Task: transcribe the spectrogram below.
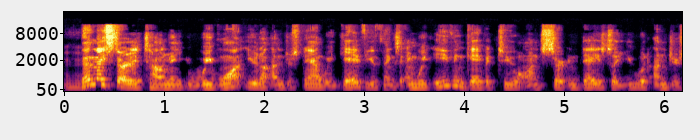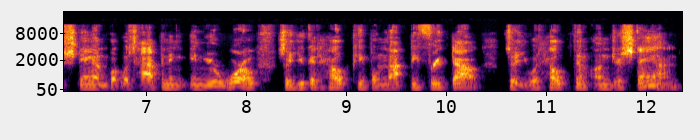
Mm-hmm. Then they started telling me, we want you to understand. We gave you things, and we even gave it to you on certain days so you would understand what was happening in your world, so you could help people not be freaked out, so you would help them understand.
